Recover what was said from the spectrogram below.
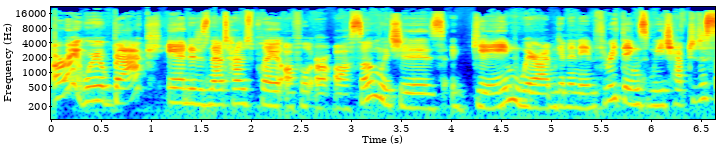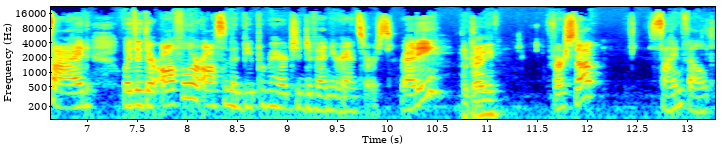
All right, we're back, and it is now time to play Awful or Awesome, which is a game where I'm going to name three things, and we each have to decide whether they're awful or awesome and be prepared to defend your answers. Ready? Ready? First up, Seinfeld.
